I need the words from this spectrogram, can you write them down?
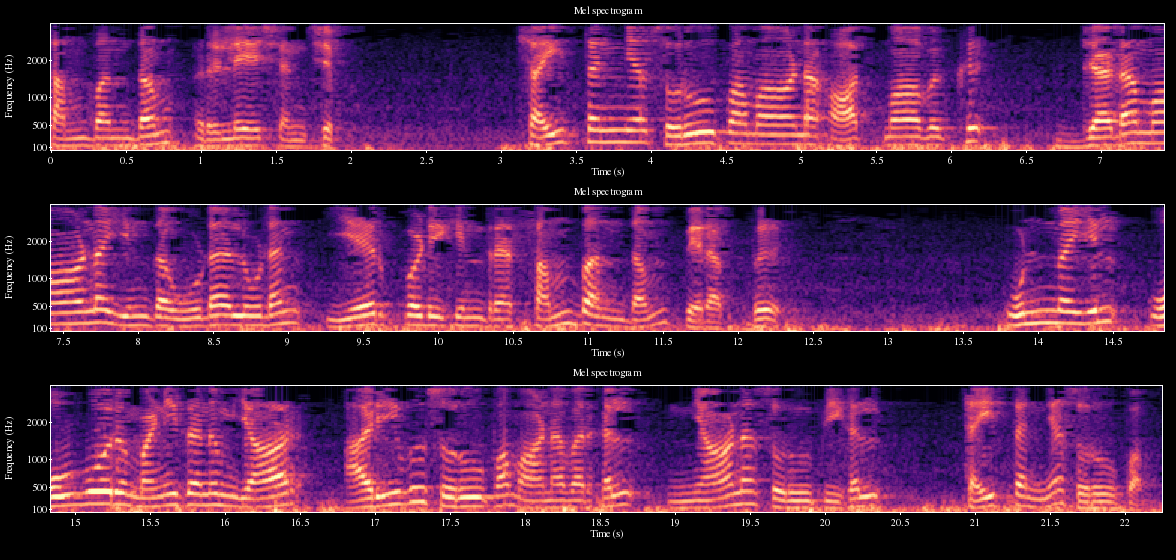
சம்பந்தம் ரிலேஷன்ஷிப் சைத்தன்ய சொரூபமான ஆத்மாவுக்கு ஜடமான இந்த உடலுடன் ஏற்படுகின்ற சம்பந்தம் பிறப்பு. உண்மையில் ஒவ்வொரு மனிதனும் யார்? அறிவு சொரூபமானவர்கள் ஞான சொரூபிகள் சைத்தன்ய சொரூபம்.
